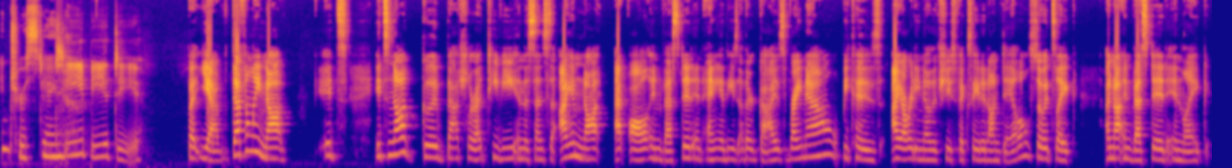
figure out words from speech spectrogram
Interesting. TBD. But yeah, definitely not it's it's not good bachelorette TV in the sense that I am not at all invested in any of these other guys right now because I already know that she's fixated on Dale. So it's like I'm not invested in like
